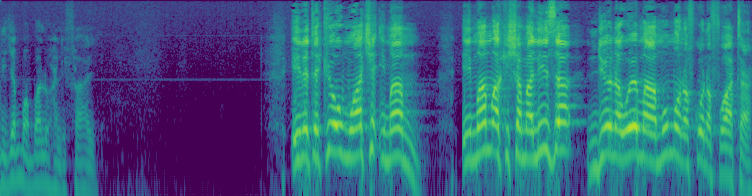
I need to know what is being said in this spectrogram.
ni jambo ambalo halifai. Inatakiwa umwache imamu imamu akishamaliza ndio na wewe maamuma unafuka unafuata.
